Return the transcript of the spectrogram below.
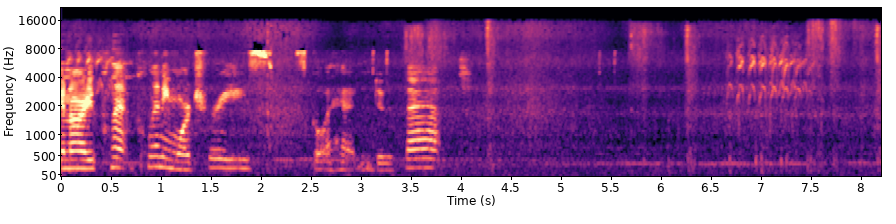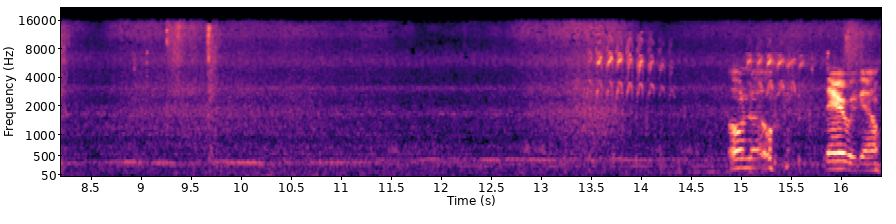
can already plant plenty more trees. Let's go ahead and do that. Oh no, there we go.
